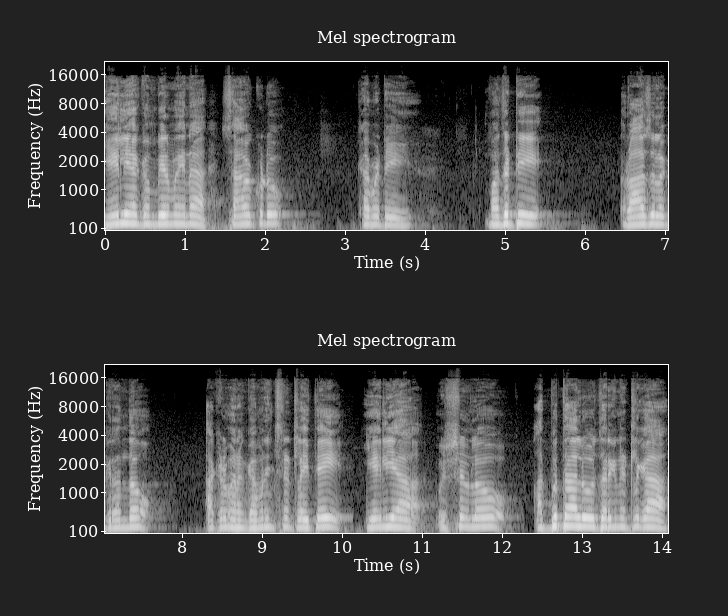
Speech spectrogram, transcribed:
ఏలియా గంభీరమైన సేవకుడు. కాబట్టి మొదటి రాజుల గ్రంథం అక్కడ మనం గమనించినట్లయితే ఏలియా విషయంలో అద్భుతాలు జరిగినట్లుగా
